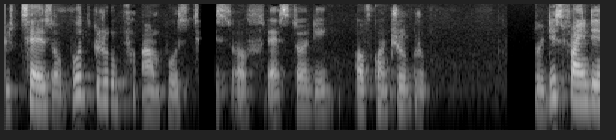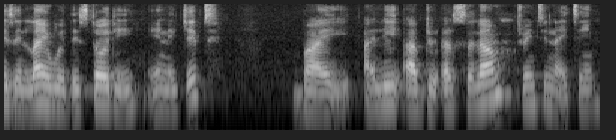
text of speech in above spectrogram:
pretest of both group and post-test of the study of control group. So this finding is in line with the study in Egypt by Ali Abdul El Salam 2019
